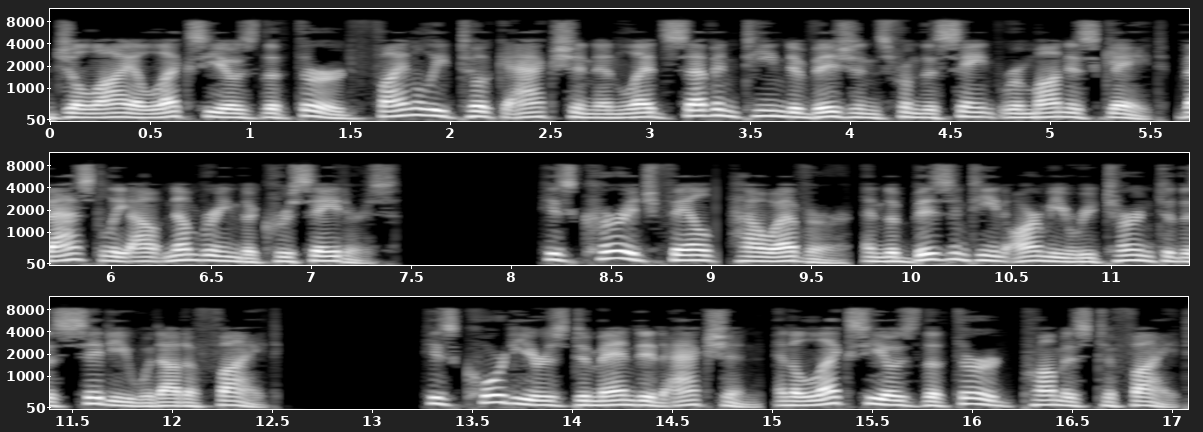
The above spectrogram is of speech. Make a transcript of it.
July Alexios III finally took action and led 17 divisions from the St. Romanus Gate, vastly outnumbering the Crusaders. His courage failed, however, and the Byzantine army returned to the city without a fight. His courtiers demanded action, and Alexios III promised to fight.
